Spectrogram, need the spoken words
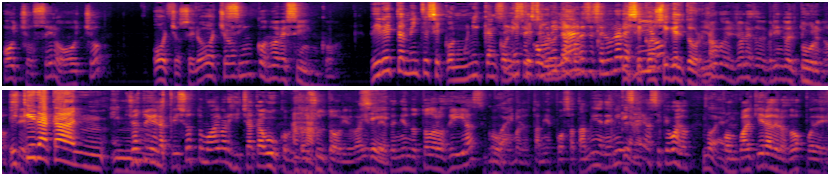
808 808. 595. Directamente se comunican con Sí, este se comunican celular, con ese celular y es se mío, consigue el turno. Yo, yo les doy- brindo el turno. Y sí. queda acá en, en- Yo estoy en la Crisóstomo Álvarez y Chacabuco, mi Ajá. consultorio. Ahí Sí. estoy atendiendo todos los días. Como, Bueno. bueno. está mi esposa también, Emilce, Claro. así que bueno, Bueno. con cualquiera de los dos puede,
